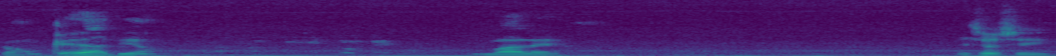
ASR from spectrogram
¿Con qué edad, tío? Vale. Eso sí.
